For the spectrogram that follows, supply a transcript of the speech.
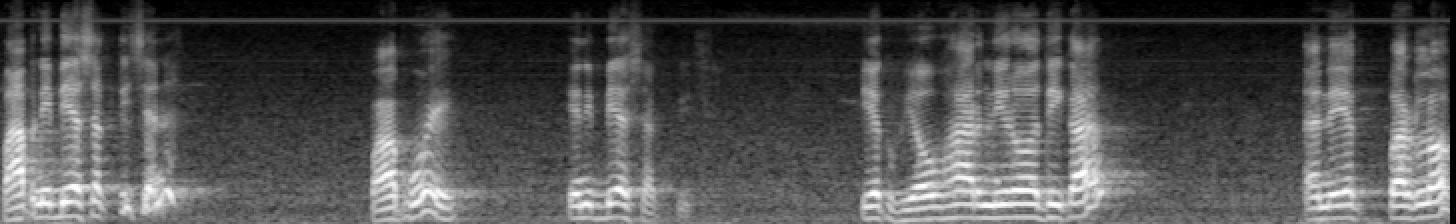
પાપની બે શક્તિ છે ને? પાપ હોય, એની બે શક્તિ છે. એક વ્યવહાર નિરોધિકા અને એક પરલોક.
